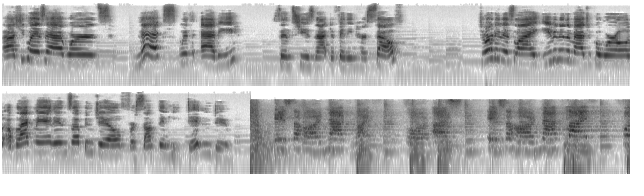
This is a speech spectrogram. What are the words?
Uh, she plans to have words next with Abby since she is not defending herself. Jordan is like, even in the magical world, a black man ends up in jail for something he didn't do. It's the hard knock life for us. It's the hard knock life for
